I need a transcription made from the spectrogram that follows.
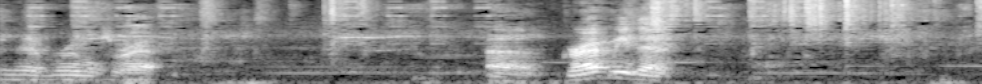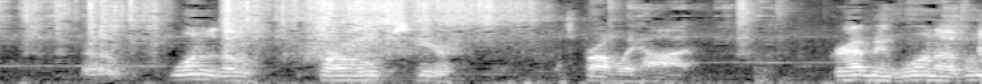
Should have Reynolds wrap. Uh, grab me that uh, one of those probes here. It's probably hot. Grab me one of them.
